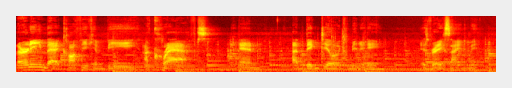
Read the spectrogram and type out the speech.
Learning that coffee can be a craft and a big deal in the community is very exciting to me.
